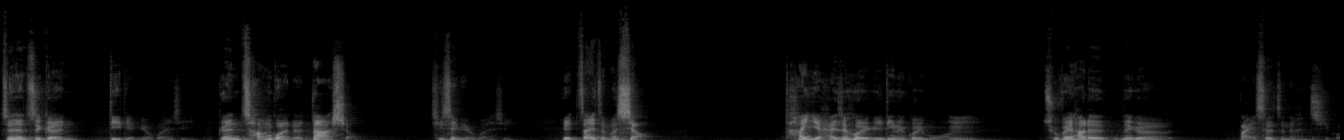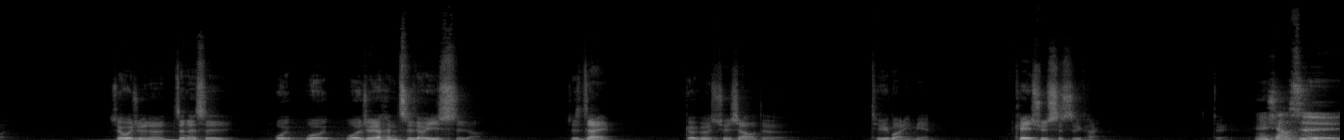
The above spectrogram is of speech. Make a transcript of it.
真的是跟地点没有关系，跟场馆的大小其实也没有关系，因为再怎么小，它也还是会有一定的规模啊、嗯，除非它的那个摆设真的很奇怪，所以我觉得真的是我我我觉得很值得一试啊，就是在各个学校的体育馆里面可以去试试看。因为像是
